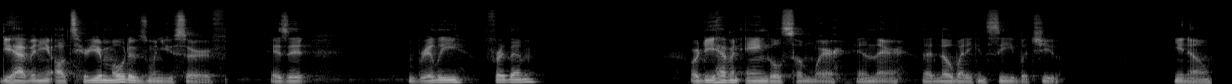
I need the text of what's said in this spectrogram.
Do you have any ulterior motives when you serve? Is it really for them? Or do you have an angle somewhere in there that nobody can see but you? You know,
